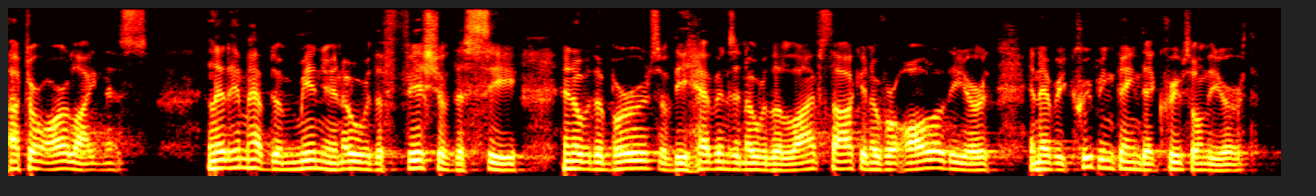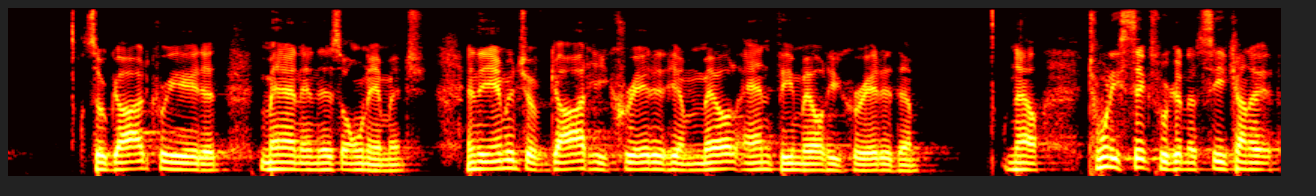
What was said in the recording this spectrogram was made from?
after our likeness, and let him have dominion over the fish of the sea, and over the birds of the heavens, and over the livestock, and over all of the earth, and every creeping thing that creeps on the earth. So God created man in his own image. In the image of God, he created him, male and female, he created them. Now, 26 we're going to see kind of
